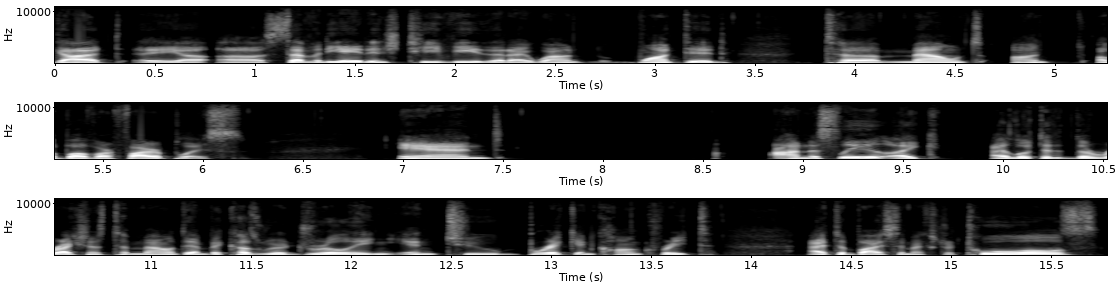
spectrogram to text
got a, a 78 inch TV that I want, wanted to mount on above our fireplace, and honestly, like I looked at the directions to mount and because we were drilling into brick and concrete, I had to buy some extra tools.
